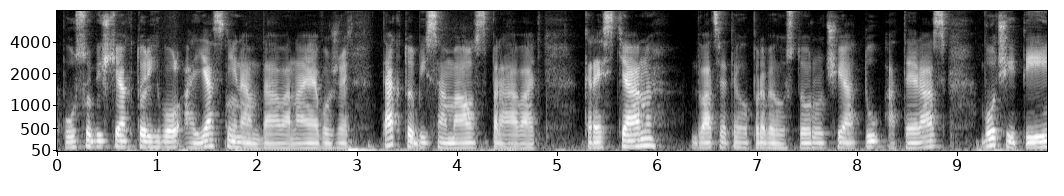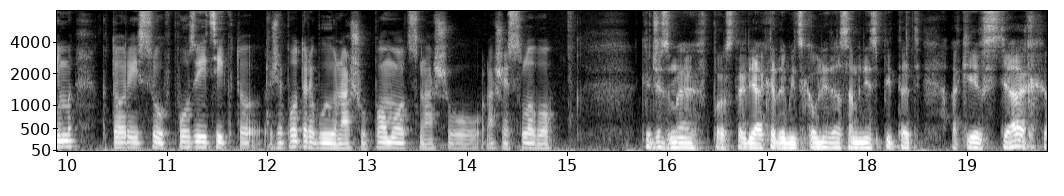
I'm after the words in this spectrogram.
pôsobišťach, ktorých bol a jasne nám dáva najavo, že takto by sa mal správať kresťan 21. storočia tu a teraz voči tým, ktorí sú v pozícii, že potrebujú našu pomoc, našu, naše slovo. Keďže sme v prostredí akademickom, nedá sa mi nespýtať, aký je vzťah e,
